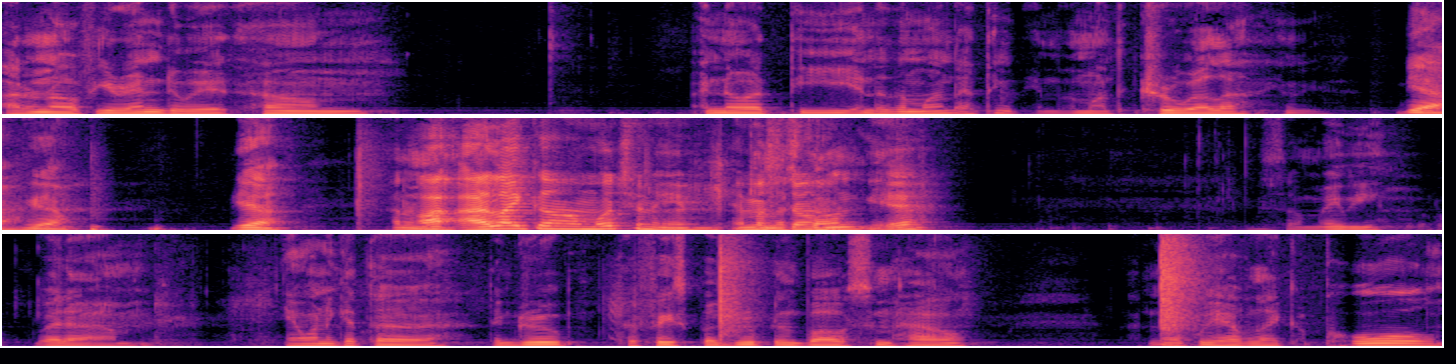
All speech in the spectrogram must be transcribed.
I don't know if you're into it. Um, I know at the end of the month, I think the end of the month, Cruella. Yeah, yeah, yeah. I don't know. I, I like um, what's her name, Emma, Emma Stone. Stone? Yeah, so maybe, but um, yeah, I want to get the the group, the Facebook group involved somehow. I don't know if we have like a pool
